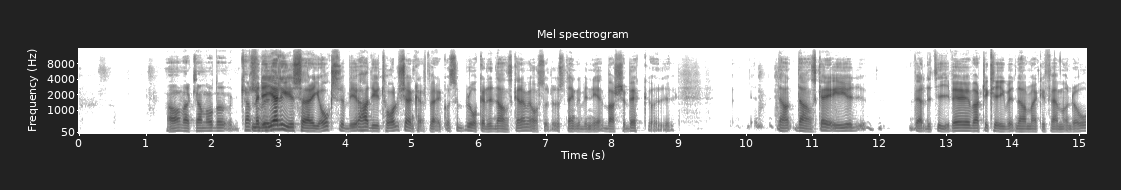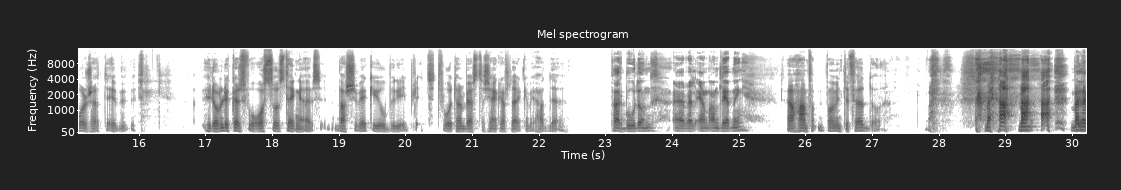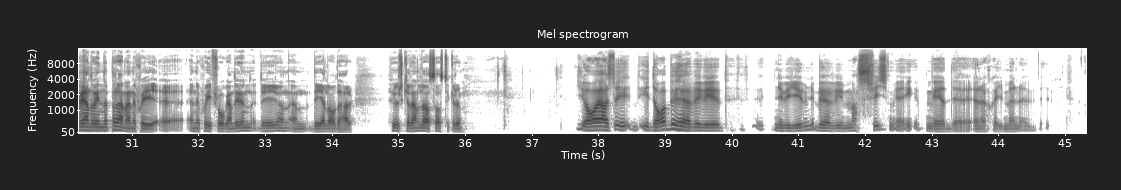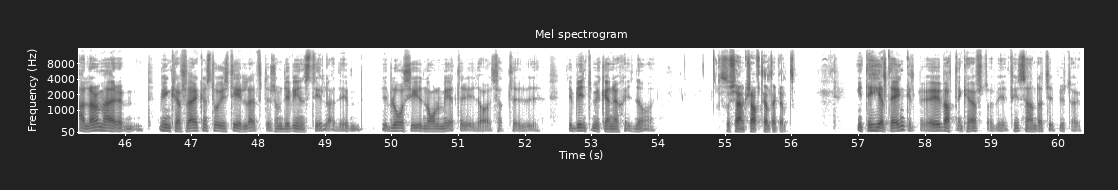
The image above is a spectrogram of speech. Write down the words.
Ja, verkligen. Och då kanske Men det vi... gäller ju Sverige också. Vi hade ju 12 kärnkraftverk och så bråkade danskarna med oss och då stängde vi ner Barsebäck. Och danskar är ju väldigt ivriga. Vi har varit i krig med Danmark i 500 år. Så att det, hur de lyckades få oss att stänga Barsebäck är obegripligt. Två av de bästa kärnkraftverken vi hade. Per Bolund är väl en anledning. Ja, han var inte född då. men, men, men, när vi ändå är inne på det här med energi, eh, energifrågan, det är ju, en, det är ju en, en, del av det här. Hur ska den lösas tycker du? Ja, alltså i, idag behöver vi, nu i juni behöver vi massvis med, med eh, energi, men eh, alla de här vindkraftverken står ju stilla eftersom det är vindstilla. Det, det blåser ju noll meter idag så att eh, det blir inte mycket energi då. Så kärnkraft helt enkelt? Inte helt enkelt, vi har ju vattenkraft och det finns andra typer av...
